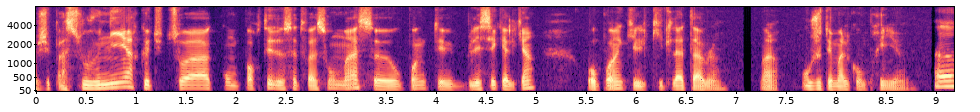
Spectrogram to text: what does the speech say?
j'ai pas souvenir que tu te sois comporté de cette façon, masse, au point que tu aies blessé quelqu'un, au point qu'il quitte la table. Voilà. Ou je t'ai mal compris. Ah non,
